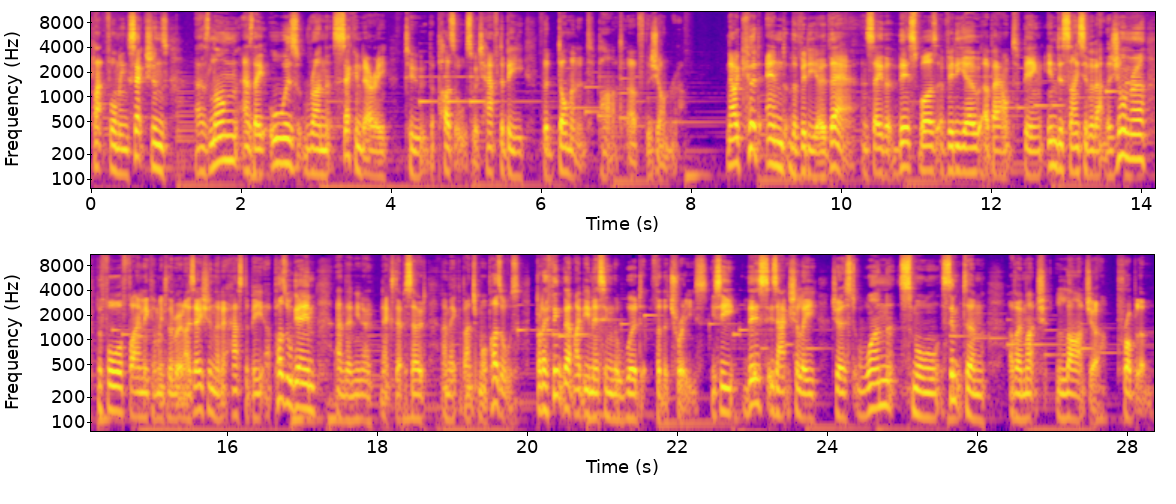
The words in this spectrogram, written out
platforming sections, as long as they always run secondary to the puzzles, which have to be the dominant part of the genre. Now I could end the video there and say that this was a video about being indecisive about the genre before finally coming to the realization that it has to be a puzzle game and then, you know, next episode I make a bunch more puzzles. But I think that might be missing the wood for the trees. You see, this is actually just one small symptom of a much larger problem.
